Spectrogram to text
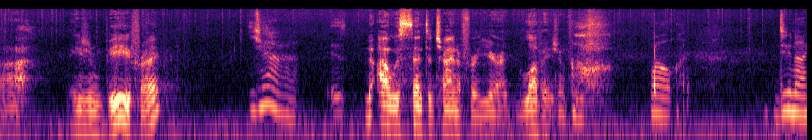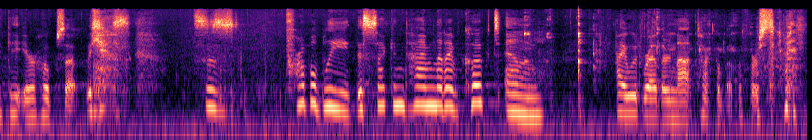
Ah, Asian beef, right? yeah, No, I was sent to China for a year. I love Asian food. well, do not get your hopes up because this is probably the second time that I've cooked, and I would rather not talk about the first time.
